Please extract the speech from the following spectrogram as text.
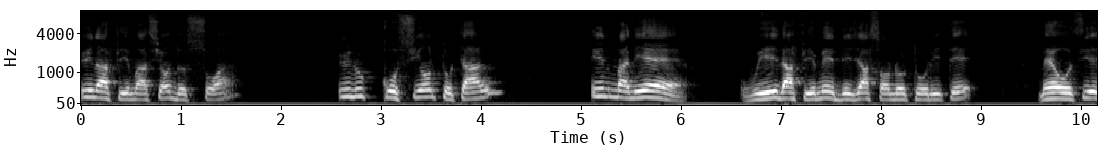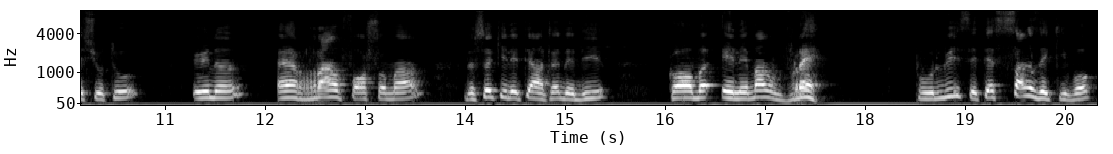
une affirmation de soi, une caution totale, une manière, oui, d'affirmer déjà son autorité, mais aussi et surtout une, un renforcement de ce qu'il était en train de dire comme élément vrai. Pour lui, c'était sans équivoque.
